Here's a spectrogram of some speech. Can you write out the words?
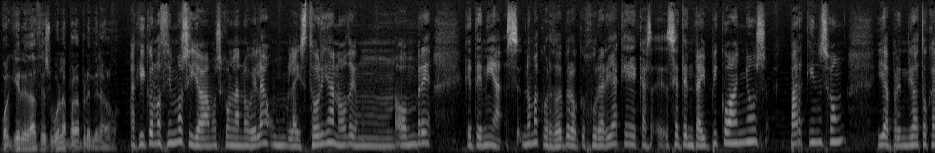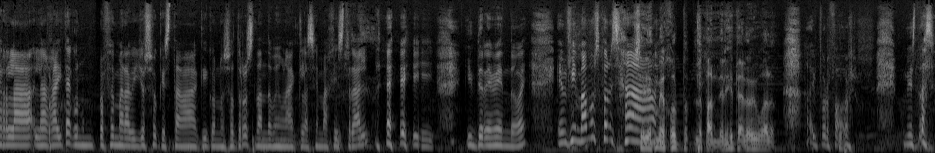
cualquier edad es buena para aprender algo. Aquí conocimos y llevamos con la novela un- la historia ¿no? de un hombre que tenía, no me acuerdo, pero juraría que setenta y pico años, Parkinson, y aprendió a tocar la, la gaita con un profe maravilloso que estaba aquí con nosotros dándome una clase magistral y, y tremendo. ¿eh? En fin, vamos con esa... Sería mejor la pandereta, ¿no? Igual. Ay, por favor, me estás,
